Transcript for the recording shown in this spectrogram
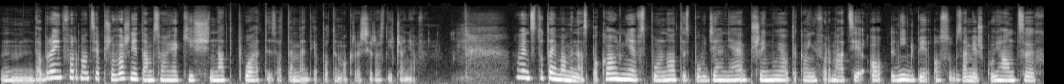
mm, dobra informacja, przeważnie tam są jakieś nadpłaty za te media po tym okresie rozliczeniowym. No więc tutaj mamy na spokojnie, wspólnoty, spółdzielnie przyjmują taką informację o liczbie osób zamieszkujących,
